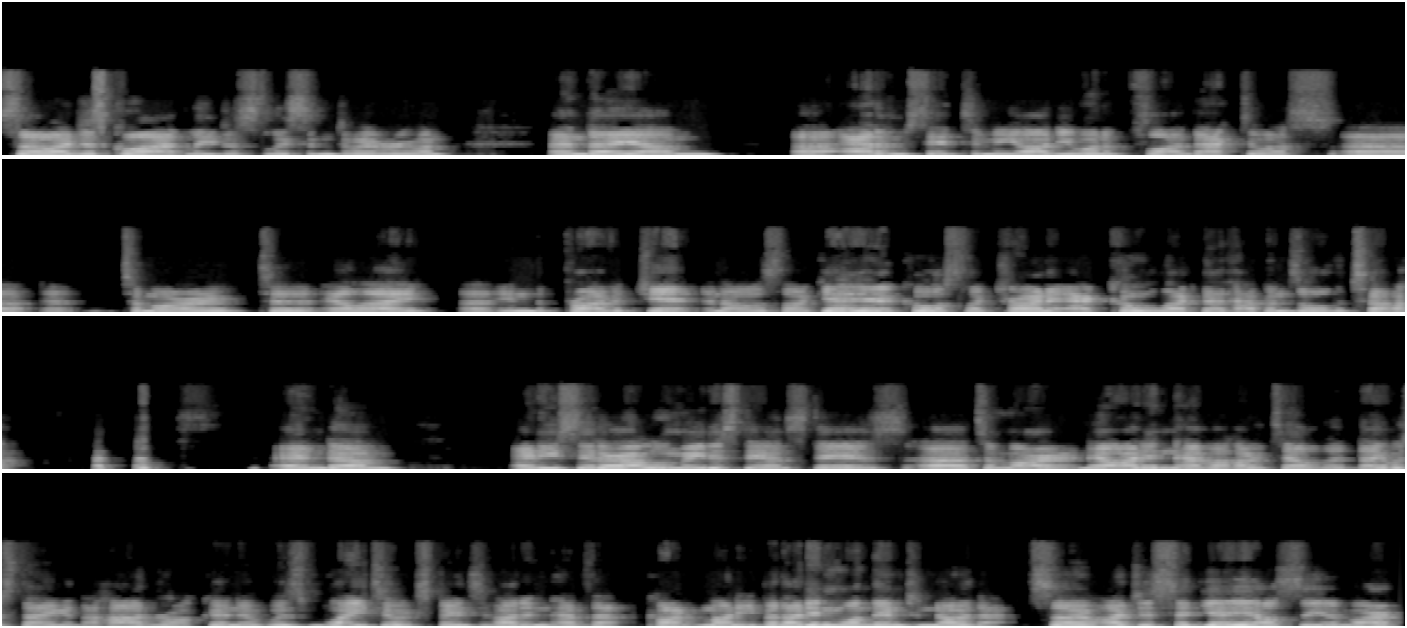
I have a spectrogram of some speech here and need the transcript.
So I just quietly just listened to everyone, and they um uh, Adam said to me, "Oh, do you want to fly back to us uh, uh tomorrow to LA uh, in the private jet?" And I was like, "Yeah, yeah, of course." Like trying to act cool, like that happens all the time. and um, and he said, "All right, we'll meet us downstairs uh, tomorrow." Now I didn't have a hotel; they were staying at the Hard Rock, and it was way too expensive. I didn't have that kind of money, but I didn't want them to know that, so I just said, "Yeah, yeah, I'll see you tomorrow."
